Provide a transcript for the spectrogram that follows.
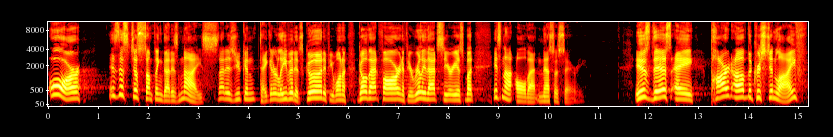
or is this just something that is nice? That is, you can take it or leave it. It's good if you want to go that far and if you're really that serious, but it's not all that necessary. Is this a part of the Christian life,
